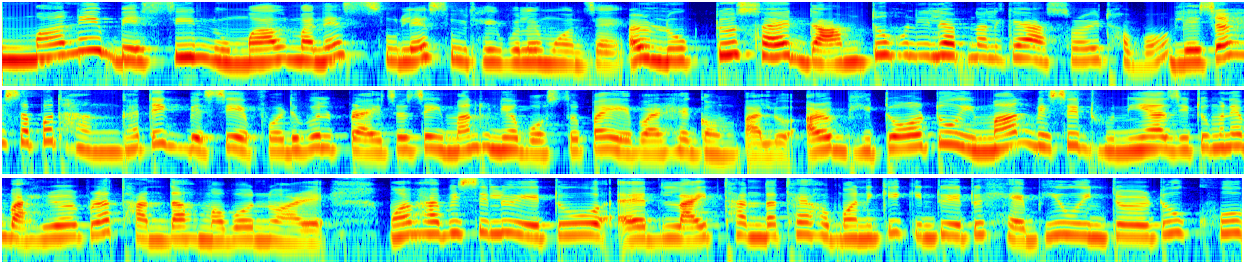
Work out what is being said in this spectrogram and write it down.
ইমানেই বেছি নুমাল মানে চুলে চুই থাকিবলৈ মন যায়। আৰু লুকটো চাই দামটো শুনিলে আপোনালোকে আচৰিত হ'ব। ব্লেজাৰ হিচাপত সাংঘাতিক বেছি এফৰ্ডেবল প্ৰাইজত যে ইমান ধুনীয়া বস্তু পায় এইবাৰহে গম পালোঁ। আৰু ভিতৰতো ইমান বেছি ধুনীয়া যিটো মানে বাহিৰৰ পৰা ঠাণ্ডা সোমাব নোৱাৰে। মই ভাবিছিলোঁ এইটো লাইট ঠাণ্ডাতহে হ'ব নেকি কিন্তু এইটো হেভি উইণ্টাৰতো খুব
